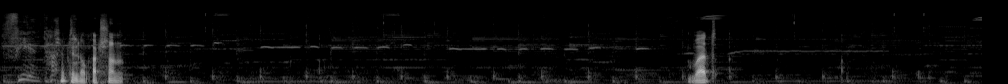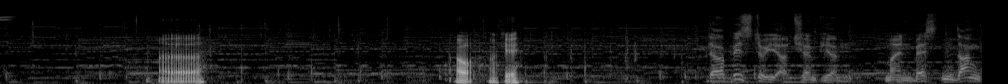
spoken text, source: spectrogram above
Vielen Ich Dank. habe den doch gerade schon. Was? Äh. Oh, okay. Da bist du ja, Champion. Meinen besten Dank.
